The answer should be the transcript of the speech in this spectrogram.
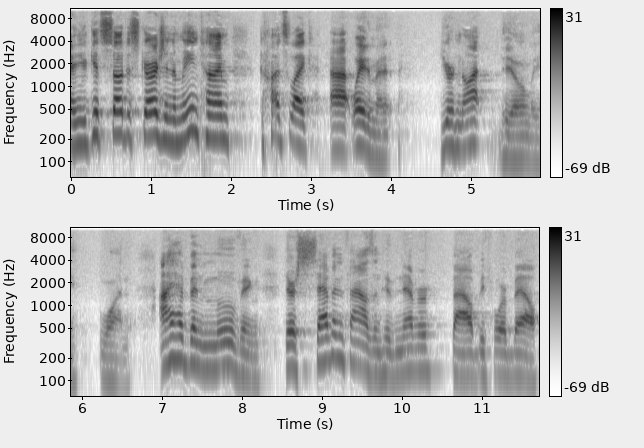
And you get so discouraged. In the meantime, God's like, uh, wait a minute. You're not the only one. I have been moving. There's 7,000 who've never bowed before Baal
